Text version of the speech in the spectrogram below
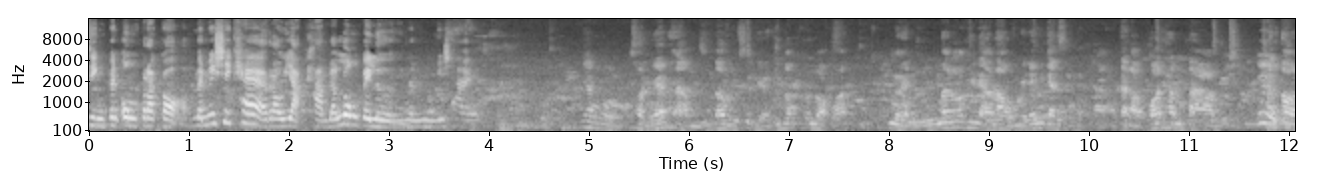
ริง ๆ เป็นองค์ประกอบ มันไม่ใช่แค่เราอยากทำแล้วลงไปเลยมันไม่ใช่ อย่างขออนุญาตถามเรารู้สึกอย่างที่บางคนบอกว่า เหมือนเมื่อรอบที่แล้วเราไม่ได้มีการเซ็นสัญญาแต่เราก็ทำตามขั้นตอน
